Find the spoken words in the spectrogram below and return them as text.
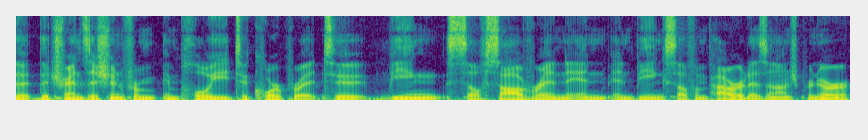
the the transition from employee to corporate to being self sovereign and and being self empowered as an entrepreneur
